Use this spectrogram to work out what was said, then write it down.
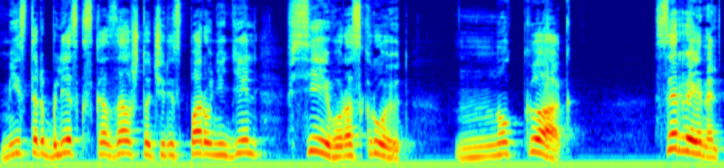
Мистер Блеск сказал, что через пару недель все его раскроют. Но как? Сэр Рейнольд,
